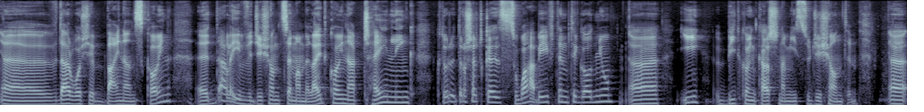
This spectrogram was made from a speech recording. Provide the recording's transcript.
e, wdarło się Binance Coin. E, dalej w dziesiątce mamy Litecoina, Chainlink, który troszeczkę słabiej w tym tygodniu e, i Bitcoin Cash na miejscu dziesiątym. E,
